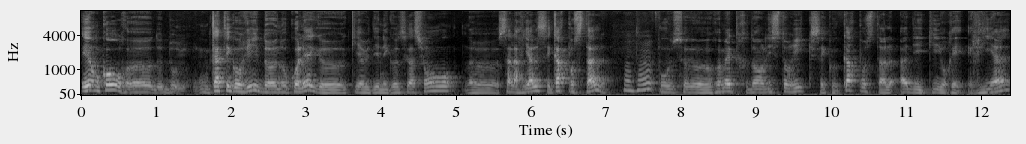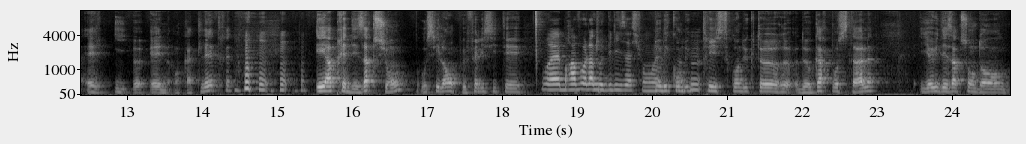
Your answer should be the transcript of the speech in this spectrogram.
Et encore, euh, une catégorie de nos collègues euh, qui a eu des négociations euh, salariales, c'est Carpostal. Il mhm. faut se remettre dans l'historique, c'est que Carpostal a dit qu'il n'y aurait rien, R-I-E-N en quatre lettres. et après des actions, aussi là on peut féliciter. Ouais, bravo à la mobilisation. Tous les mhm. conductrices, conducteurs de Carpostal. Il y a eu des actions dans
